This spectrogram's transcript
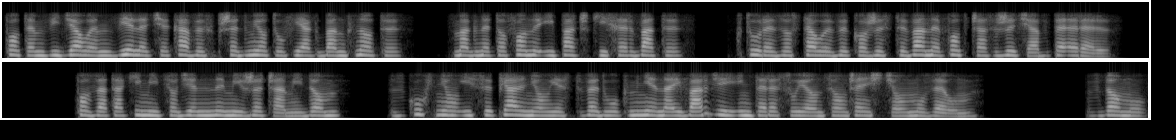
Potem widziałem wiele ciekawych przedmiotów jak banknoty, magnetofony i paczki herbaty, które zostały wykorzystywane podczas życia w PRL. Poza takimi codziennymi rzeczami dom, z kuchnią i sypialnią jest według mnie najbardziej interesującą częścią muzeum. W domu,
